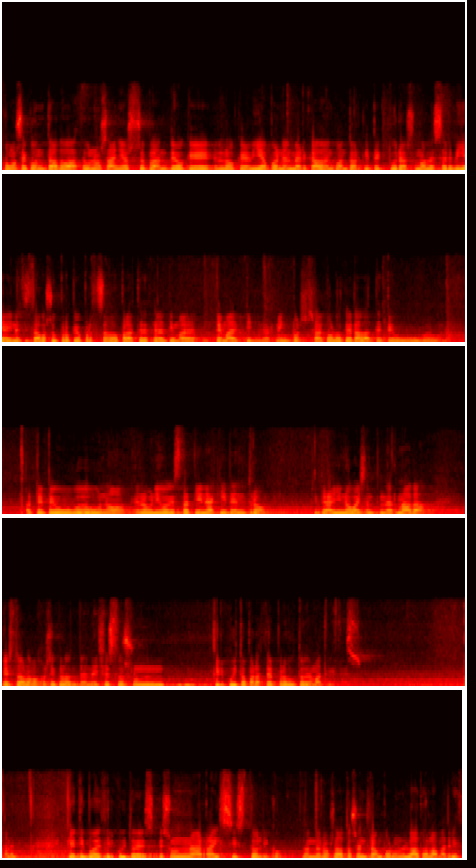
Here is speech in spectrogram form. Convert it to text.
como os he contado, hace unos años se planteó que lo que había en el mercado en cuanto a arquitecturas no le servía y necesitaba su propio procesador para hacer el tema de, Deep Learning, pues sacó lo que era la TPU V1. La TPU V1, lo único que está tiene aquí dentro, de ahí no vais a entender nada, esto a lo mejor sí que lo entendéis. Esto es un circuito para hacer producto de matrices. ¿Qué tipo de circuito es? Es un array sistólico, donde los datos entran por un lado, la matriz,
